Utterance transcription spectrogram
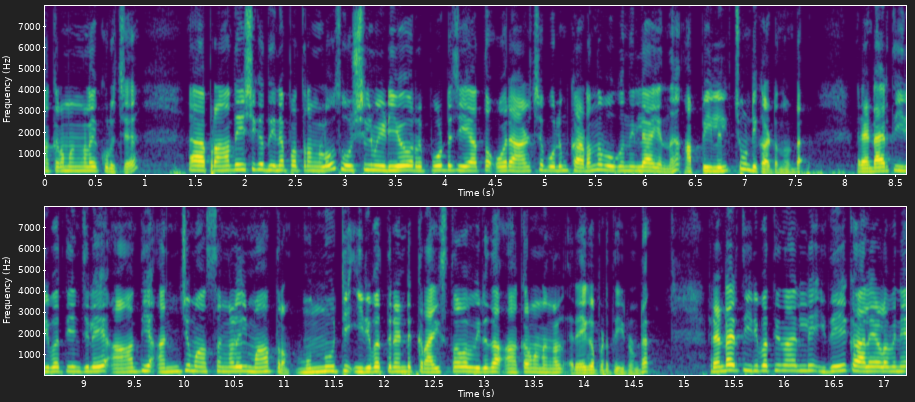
ആക്രമണങ്ങളെക്കുറിച്ച് പ്രാദേശിക ദിനപത്രങ്ങളോ സോഷ്യൽ മീഡിയയോ റിപ്പോർട്ട് ചെയ്യാത്ത ഒരാഴ്ച പോലും കടന്നു പോകുന്നില്ല എന്ന് അപ്പീലിൽ ചൂണ്ടിക്കാട്ടുന്നുണ്ട്. രണ്ടായിരത്തി ഇരുപത്തിയഞ്ചിലെ ആദ്യ അഞ്ച് മാസങ്ങളിൽ മാത്രം മുന്നൂറ്റി ഇരുപത്തിരണ്ട് ക്രൈസ്തവ വിരുദ്ധ ആക്രമണങ്ങൾ രേഖപ്പെടുത്തിയിട്ടുണ്ട്. രണ്ടായിരത്തി ഇരുപത്തിനാലിലെ ഇതേ കാലയളവിനെ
